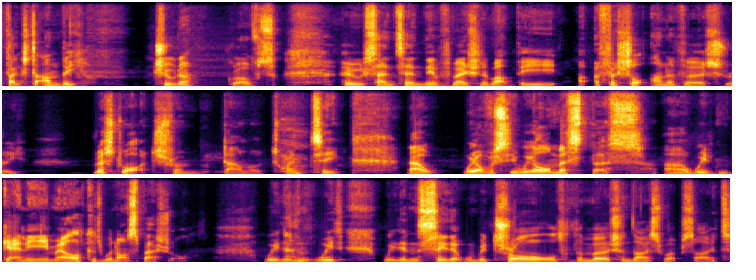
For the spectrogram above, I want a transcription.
Thanks to Andy Tudor Groves, who sent in the information about the official anniversary wristwatch from Download 20. Now, we obviously we all missed this. Uh, we didn't get any email because we're not special. We didn't we we didn't see that when we trolled the merchandise website.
